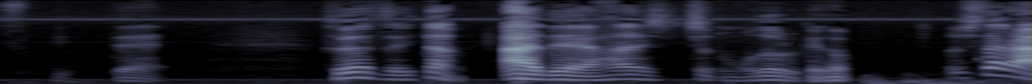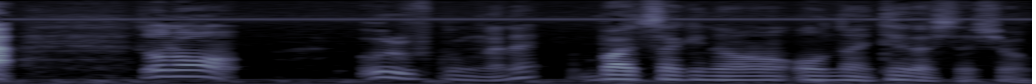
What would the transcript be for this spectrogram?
つって言ってそういうやつがいたの。あ、で、話ちょっと戻るけど。そしたら、その、ウルフ君がね、バイト先の女に手出したでしょ。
